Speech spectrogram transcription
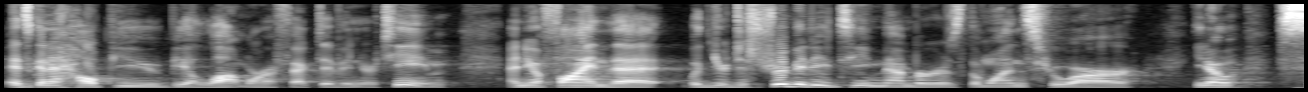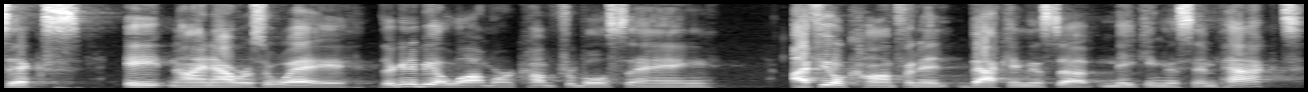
it's going to help you be a lot more effective in your team. And you'll find that with your distributed team members, the ones who are you know, six, eight, nine hours away, they're going to be a lot more comfortable saying, I feel confident backing this up, making this impact,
